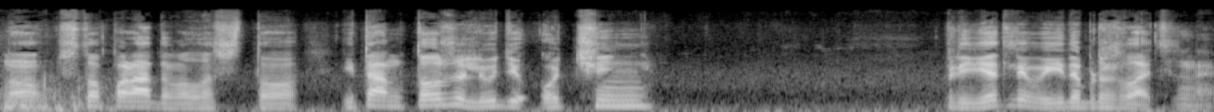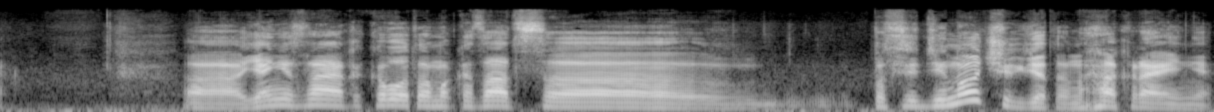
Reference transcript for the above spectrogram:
Но что порадовало, что и там тоже люди очень приветливые и доброжелательные. А, я не знаю, каково там оказаться посреди ночи где-то на окраине,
